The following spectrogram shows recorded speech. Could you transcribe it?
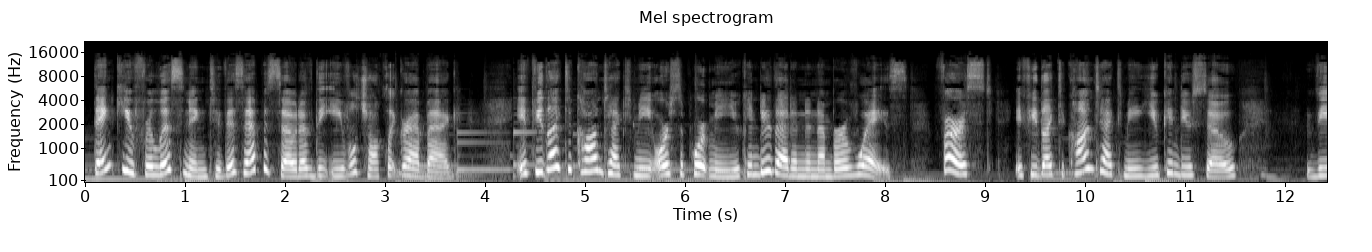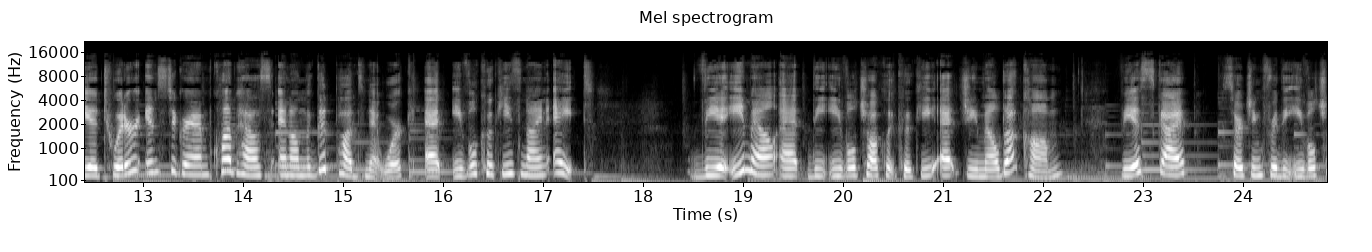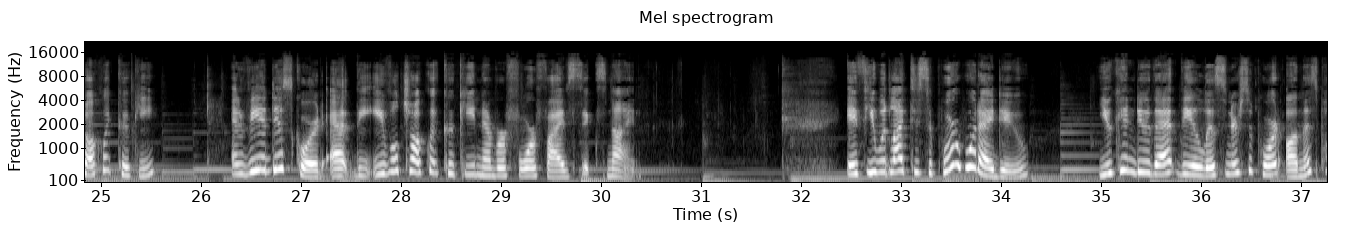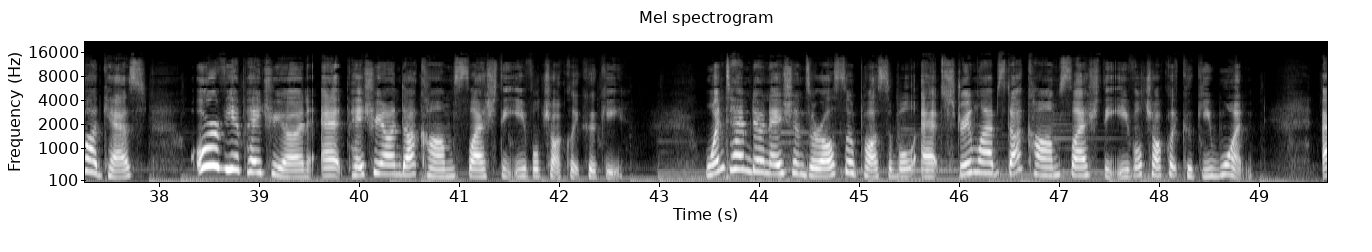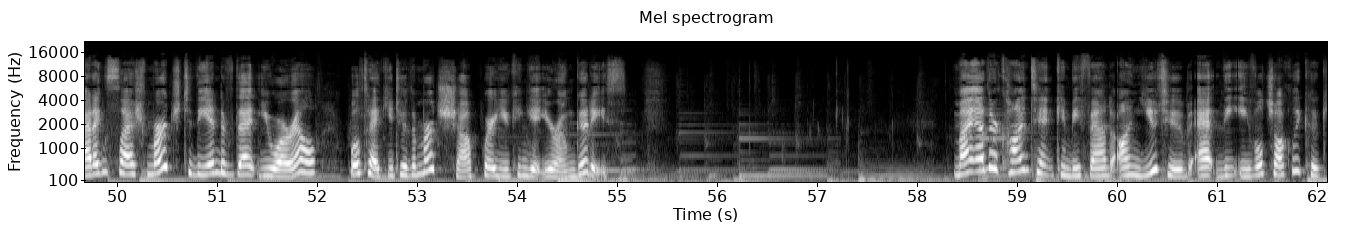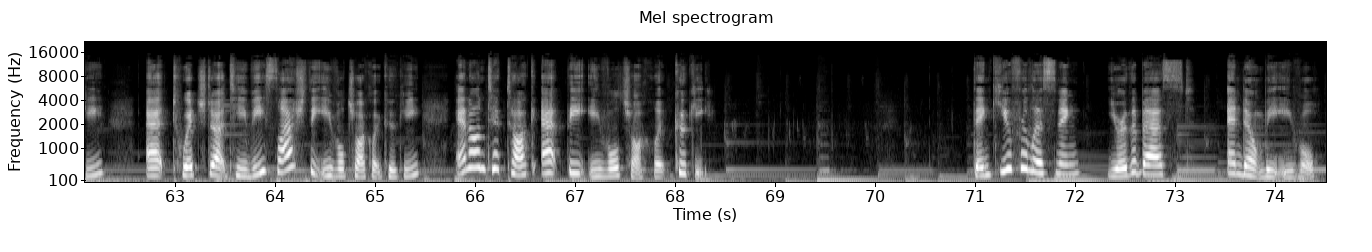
Thank you for listening to this episode of the Evil Chocolate Grab Bag. If you'd like to contact me or support me, you can do that in a number of ways. First, if you'd like to contact me, you can do so via Twitter, Instagram, Clubhouse, and on the Goodpods network at evilcookies98, via email at theevilchocolatecookie at gmail.com, via Skype, searching for the Evil Chocolate Cookie, and via Discord at the Evil Chocolate Cookie number 4569. If you would like to support what I do, you can do that via listener support on this podcast or via Patreon at patreon.com slash the evil chocolate cookie. One-time donations are also possible at streamlabs.com slash the evil chocolate cookie 1. Adding slash merch to the end of that URL will take you to the merch shop where you can get your own goodies. My other content can be found on YouTube at The Evil Chocolate Cookie, at twitch.tv slash The Evil Chocolate Cookie, and on TikTok at The Evil Chocolate Cookie. Thank you for listening. You're the best, and don't be evil.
